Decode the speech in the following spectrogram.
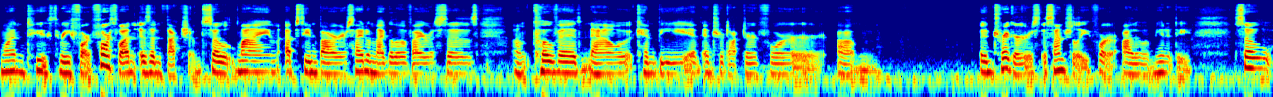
one, two, three, four. Fourth one is infection. So Lyme, Epstein Barr, cytomegaloviruses, um, COVID now can be an introductor for um, and triggers essentially for autoimmunity. So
